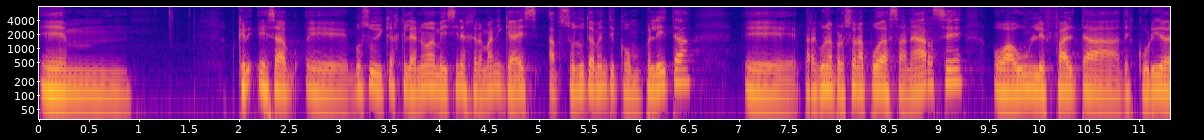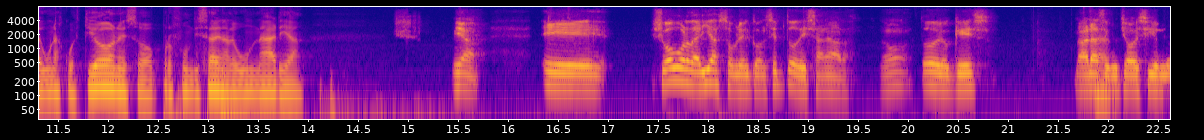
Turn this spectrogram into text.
Em, esa, eh, ¿Vos ubicás que la nueva medicina germánica es absolutamente completa eh, para que una persona pueda sanarse o aún le falta descubrir algunas cuestiones o profundizar en algún área? Mira, eh, yo abordaría sobre el concepto de sanar, ¿no? Todo lo que es, ahora has escuchado decirlo,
